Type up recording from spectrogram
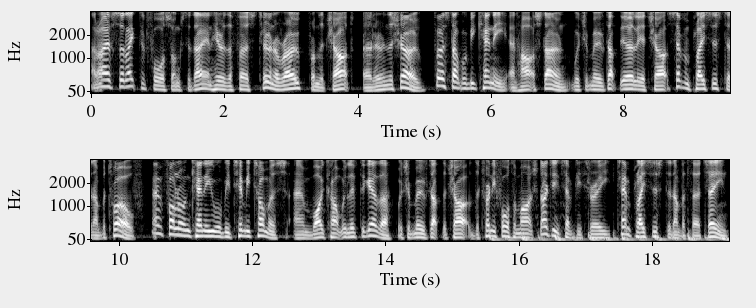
and I have selected four songs today, and here are the first two in a row from the chart earlier in the show. First up would be Kenny and Heart of Stone, which had moved up the earlier chart seven places to number 12. And following Kenny will be Timmy Thomas and Why Can't We Live Together, which had moved up the chart of the 24th of March 1973, 10 places to number 13.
